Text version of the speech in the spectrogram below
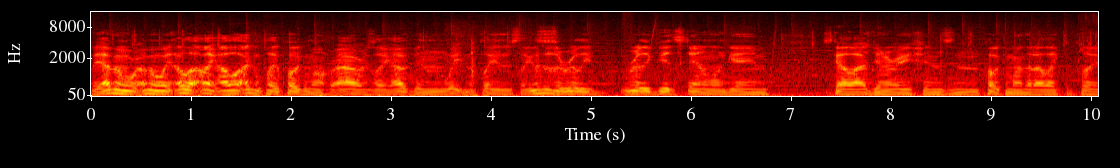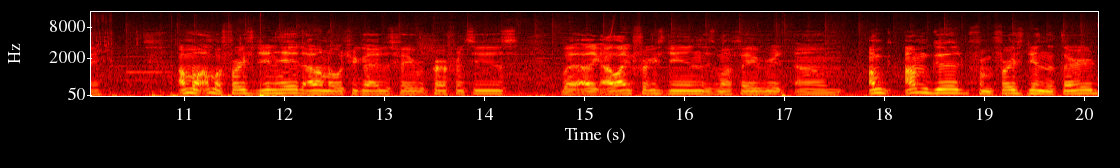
But yeah, I've been I've been waiting. I, like I, I can play Pokemon for hours. Like I've been waiting to play this. Like this is a really really good standalone game. It's got a lot of generations and Pokemon that I like to play. I'm a, I'm a first gen head. I don't know what your guys' favorite preference is, but I like first gen is my favorite. Um, I'm I'm good from first gen to third.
